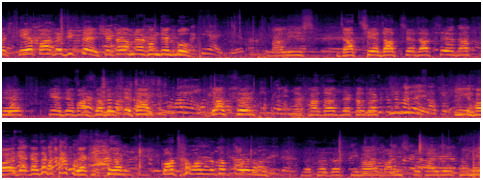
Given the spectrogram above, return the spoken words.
যে কে পারবে জিততে সেটা আমরা এখন দেখব। বালিশ যাচ্ছে যাচ্ছে যাচ্ছে যাচ্ছে। কে যে বাদ যাবে সেটাই। যাচ্ছে। দেখা যাক দেখা যাক কি হয় দেখা যাক দেখা যাক। কথা বললে তো পড়ে যাবে। দেখা যাক কি হয় বালিশ কোথায় গিয়ে থামে।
